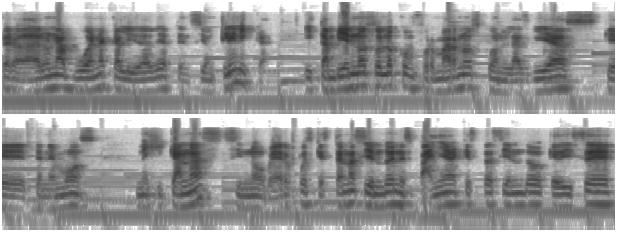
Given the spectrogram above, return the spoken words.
pero a dar una buena calidad de atención clínica. Y también no solo conformarnos con las guías que tenemos mexicanas, sino ver pues qué están haciendo en España, qué está haciendo, qué dice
